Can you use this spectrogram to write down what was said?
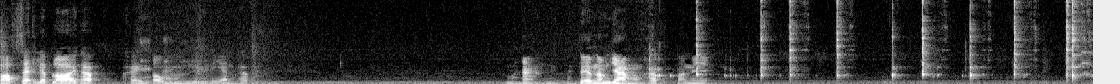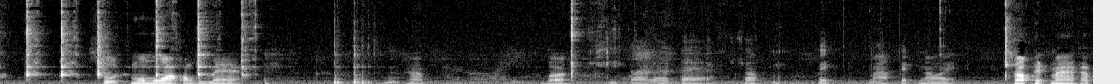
ตอกเสร็จเรียบร้อยครับ ไข่ต้มเนียนๆครับ อะ เตรียมน้ำยำครับ ตอนนี้ สูตรมั่วๆของคุณแม่ ครับก็ก็แล้วแต่ชอบเผ็ดมากเผ็ดน้อย ชอบเผ็ดมากครับ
